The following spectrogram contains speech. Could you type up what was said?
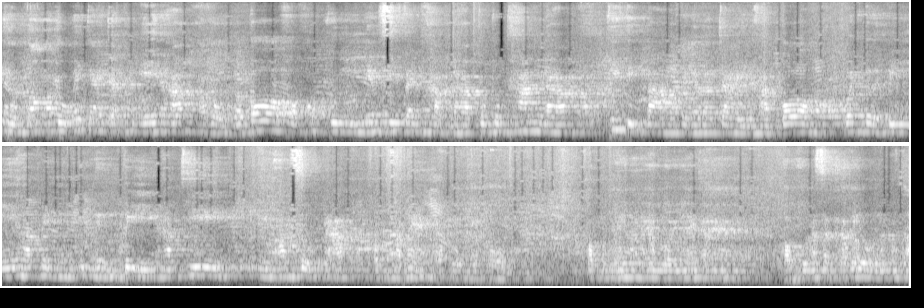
นะครับอยู่ไม่ไกลจากตรงนี้นะครับครับผมแล้วก็ขอขอบคุณ MC แฟนคลับนะครับทุกๆท่านนะครับ ที่ติดตามมาเป็นกำลังใจนะคะก็วันเกิดปีนี้นะครับเป็นอีกหนึ่งปีนะครับที่มีความสุขครับขอบคุณแม่ขอบคุณครับผมขอบคุณแม่นะครับรวยแม่ขอบคุณนักสังคมโยมน้ำใจ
